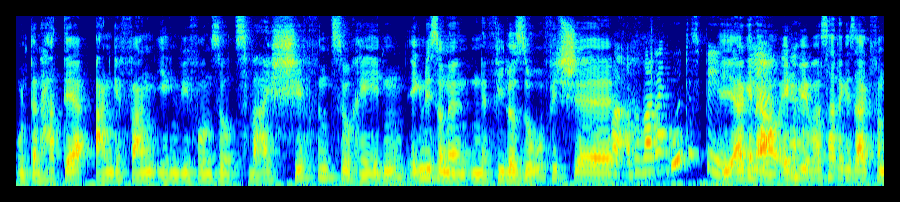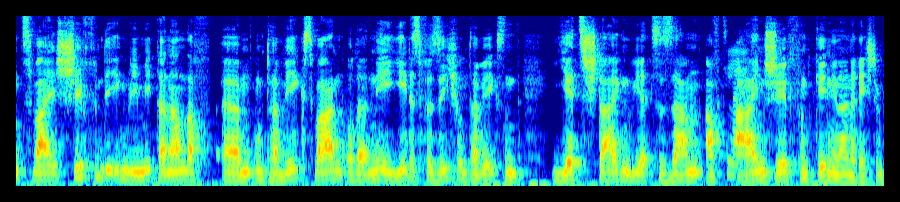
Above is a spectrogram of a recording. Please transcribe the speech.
Und dann hat der angefangen, irgendwie von so zwei Schiffen zu reden. Irgendwie so eine, eine philosophische. Aber, aber war ein gutes Bild. Ja, genau. Ja, irgendwie, ja. was hat er gesagt? Von zwei Schiffen, die irgendwie miteinander ähm, unterwegs waren. Oder nee, jedes für sich unterwegs. Und jetzt steigen wir zusammen auf ein Schiff und gehen in eine Richtung.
